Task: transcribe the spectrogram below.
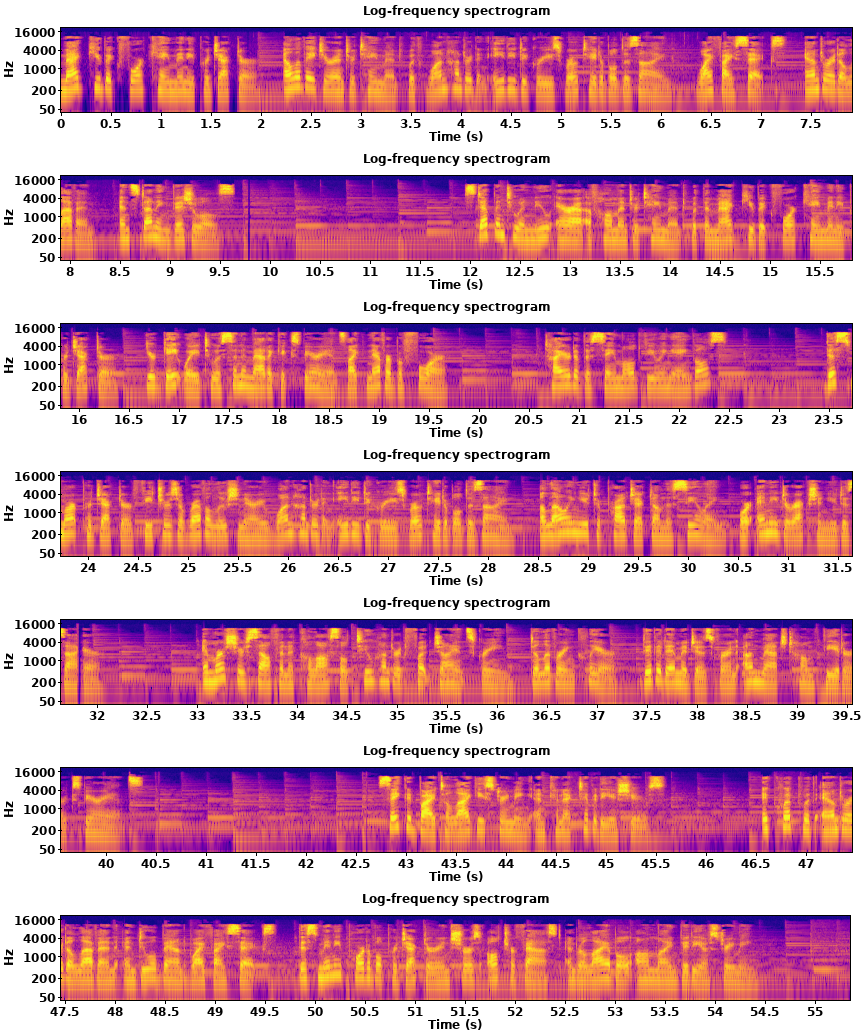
MagCubic 4K Mini Projector, elevate your entertainment with 180 degrees rotatable design, Wi-Fi 6, Android 11, and stunning visuals. Step into a new era of home entertainment with the MagCubic 4K Mini Projector, your gateway to a cinematic experience like never before. Tired of the same old viewing angles? This smart projector features a revolutionary 180 degrees rotatable design, allowing you to project on the ceiling or any direction you desire. Immerse yourself in a colossal 200-foot giant screen, delivering clear, vivid images for an unmatched home theater experience. Say goodbye to laggy streaming and connectivity issues. Equipped with Android 11 and dual-band Wi-Fi 6, this mini portable projector ensures ultra-fast and reliable online video streaming.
